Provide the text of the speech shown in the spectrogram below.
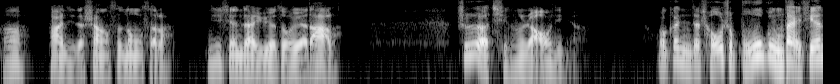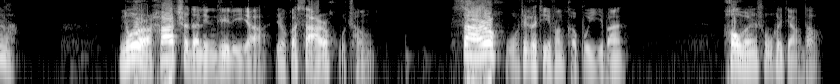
啊，把你的上司弄死了。你现在越做越大了，这岂能饶你呀？我跟你的仇是不共戴天呐！努尔哈赤的领地里呀，有个萨尔虎城。萨尔虎这个地方可不一般，后文书会讲到，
